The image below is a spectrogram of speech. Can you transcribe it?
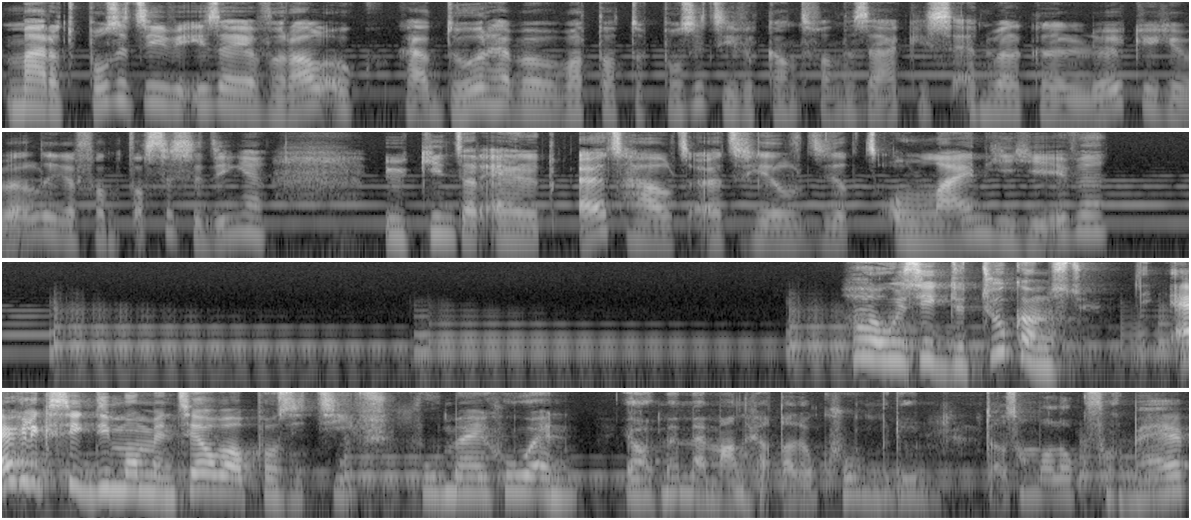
Maar het positieve is dat je vooral ook gaat doorhebben wat dat de positieve kant van de zaak is. En welke leuke, geweldige, fantastische dingen uw kind daar eigenlijk uithaalt uit heel dat online gegeven. Oh, hoe zie ik de toekomst? Eigenlijk zie ik die momenteel wel positief. Voel mij goed en ja, met mijn man gaat dat ook goed. Bedoel, dat is allemaal ook voorbij.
